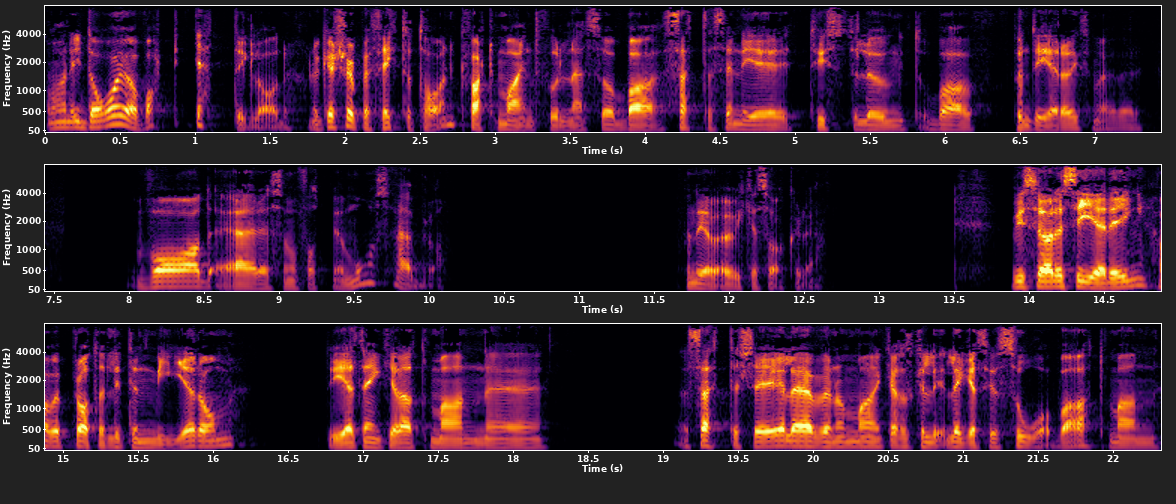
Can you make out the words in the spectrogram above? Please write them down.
ja, men idag har jag varit jätteglad. Då kanske det är perfekt att ta en kvart mindfulness och bara sätta sig ner tyst och lugnt och bara fundera liksom över vad är det som har fått mig att må så här bra? Fundera över vilka saker det är. Visualisering har vi pratat lite mer om. Det är helt enkelt att man eh, sätter sig eller även om man kanske ska lägga sig och sova att man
